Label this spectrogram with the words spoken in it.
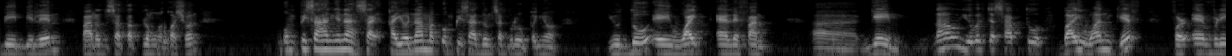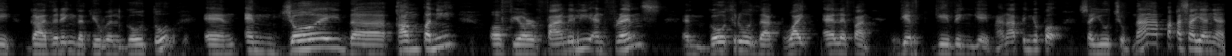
bibilin para sa tatlong okasyon. Umpisahan nyo na, sa, kayo na mag-umpisa doon sa grupo nyo. You do a white elephant uh, game. Now, you will just have to buy one gift for every gathering that you will go to and enjoy the company of your family and friends and go through that white elephant gift giving game. Hanapin nyo po sa YouTube. Napakasaya niyan.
